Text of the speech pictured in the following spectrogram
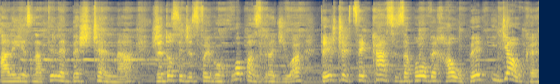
ale jest na tyle bezczelna, że dosyć, że swojego chłopa zdradziła, to jeszcze chce kasy za połowę chałupy i działkę.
